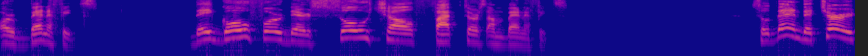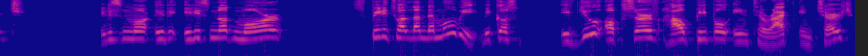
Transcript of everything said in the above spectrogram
or benefits, they go for their social factors and benefits. So then the church, it is more, it, it is not more spiritual than the movie because if you observe how people interact in church,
